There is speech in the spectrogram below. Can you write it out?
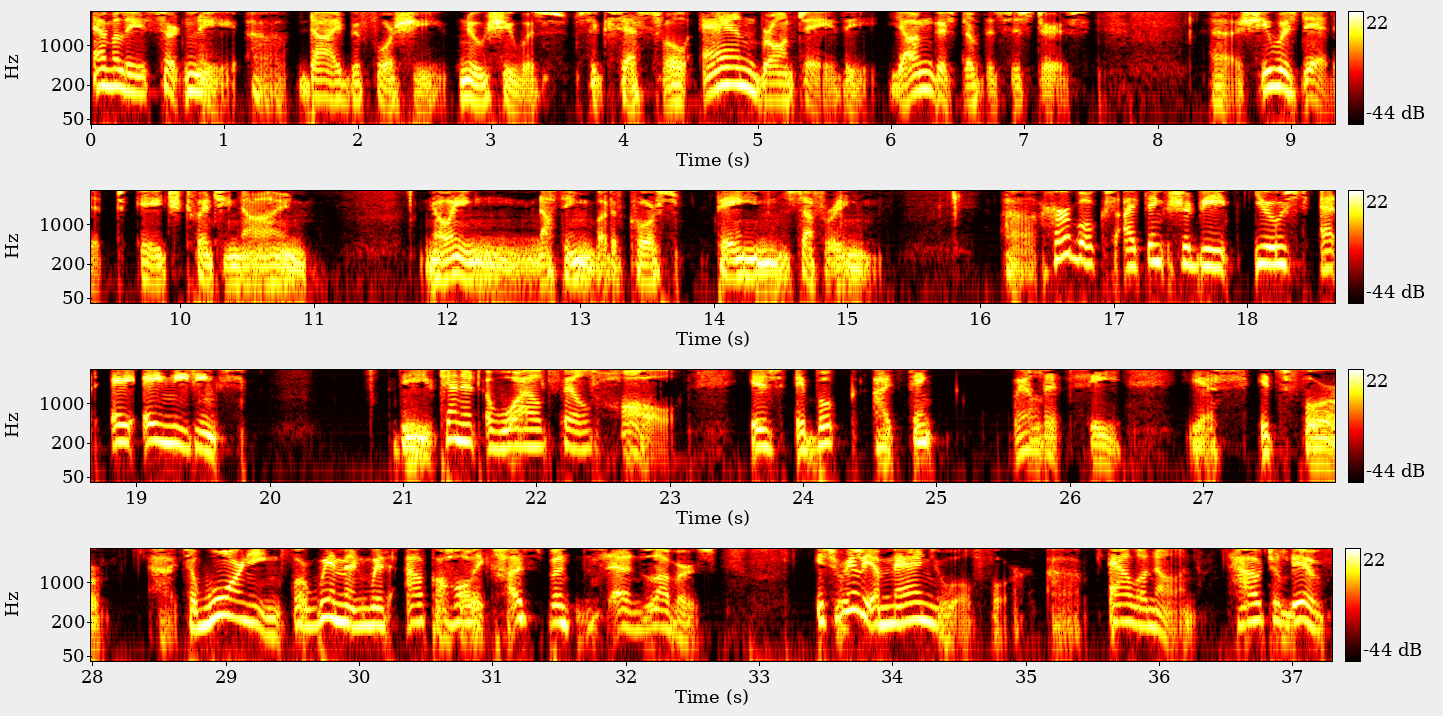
Emily certainly uh, died before she knew she was successful. Anne Bronte, the youngest of the sisters, uh, she was dead at age 29, knowing nothing but, of course, pain, suffering. Uh, her books, I think, should be used at AA meetings. The Tenant of Wildfell Hall is a book, I think, well, let's see. Yes, it's for it's a warning for women with alcoholic husbands and lovers. It's really a manual for uh, Al Anon, how to live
